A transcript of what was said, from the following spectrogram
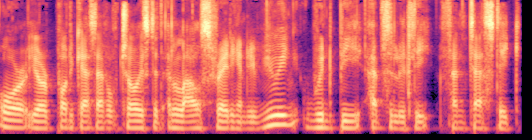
or your podcast app of choice that allows rating and reviewing would be absolutely fantastic.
